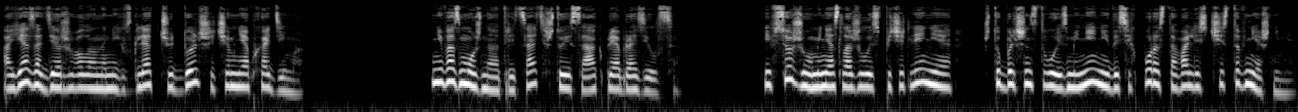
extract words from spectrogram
а я задерживала на них взгляд чуть дольше, чем необходимо. Невозможно отрицать, что Исаак преобразился. И все же у меня сложилось впечатление, что большинство изменений до сих пор оставались чисто внешними.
